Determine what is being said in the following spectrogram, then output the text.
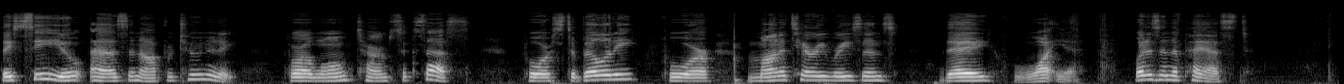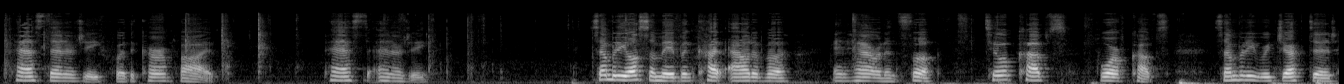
they see you as an opportunity for a long-term success for stability for monetary reasons. They want you. What is in the past? Past energy for the current five. Past energy. Somebody also may have been cut out of a inheritance. Look, two of cups, four of cups. Somebody rejected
